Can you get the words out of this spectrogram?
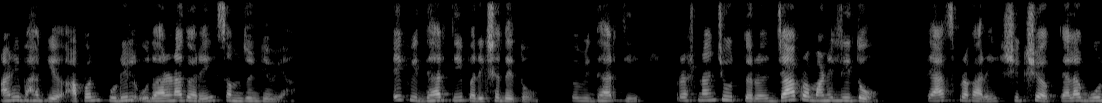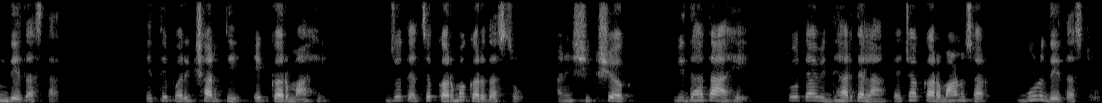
आणि भाग्य आपण पुढील उदाहरणाद्वारे समजून घेऊया. एक विद्यार्थी परीक्षा देतो. तो विद्यार्थी प्रश्नांची उत्तरं ज्याप्रमाणे लिहितो त्याच प्रकारे शिक्षक त्याला गुण देत असतात. येथे परीक्षार्थी एक कर्म आहे. जो त्याचं कर्म करत असतो. आणि शिक्षक विधाता आहे तो त्या विद्यार्थ्याला त्याच्या कर्मानुसार गुण देत असतो.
